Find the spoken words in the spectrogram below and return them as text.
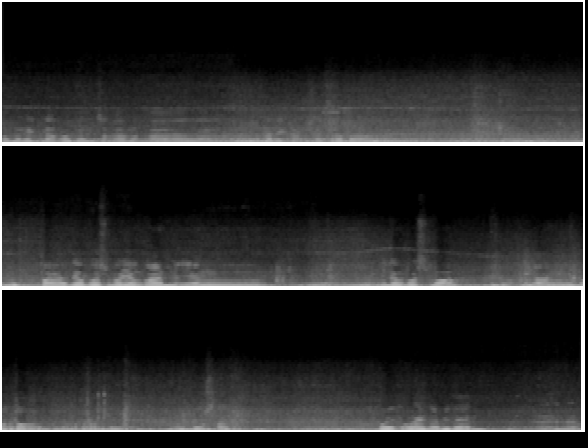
bumalik na ako doon tsaka makabalik ako sa trabaho. Pa, inubos mo yung kan? Yung inubos mo? Ang butong? Ubusan? Uy, uy nabilin? Alam.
